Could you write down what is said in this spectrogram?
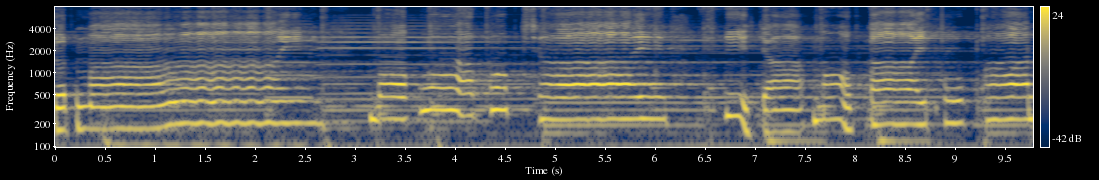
จดหมาย บอกว่าพบชาย ที่จะมอบกายผูกพัน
